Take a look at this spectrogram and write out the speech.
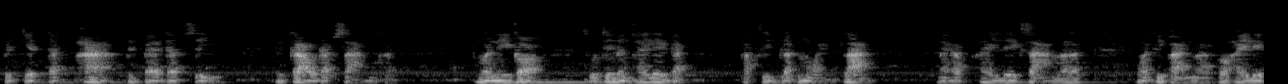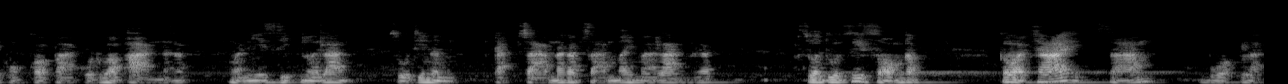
เป็นเจ็ดดับห้าเป็นแปดดับสี่เป็นเก้าดับสามครับ วันนี้ก็สูตรที่หนึ่งให้เลขดับหลักสิบหลักหน่วยล่างนะครับ ให้เลขสามแล้ววันที่ผ่านมาก็ให้เลขหกก็ปรากฏว่าผ่านนะครับ วันนี้สิบหน่วยล่าง สูตรที่หนึ่งดับสามนะครับสามไม่มาล่างนะครับ ส่วนสูตรที่สองครับ ก็ใช้สามบวกหลัก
